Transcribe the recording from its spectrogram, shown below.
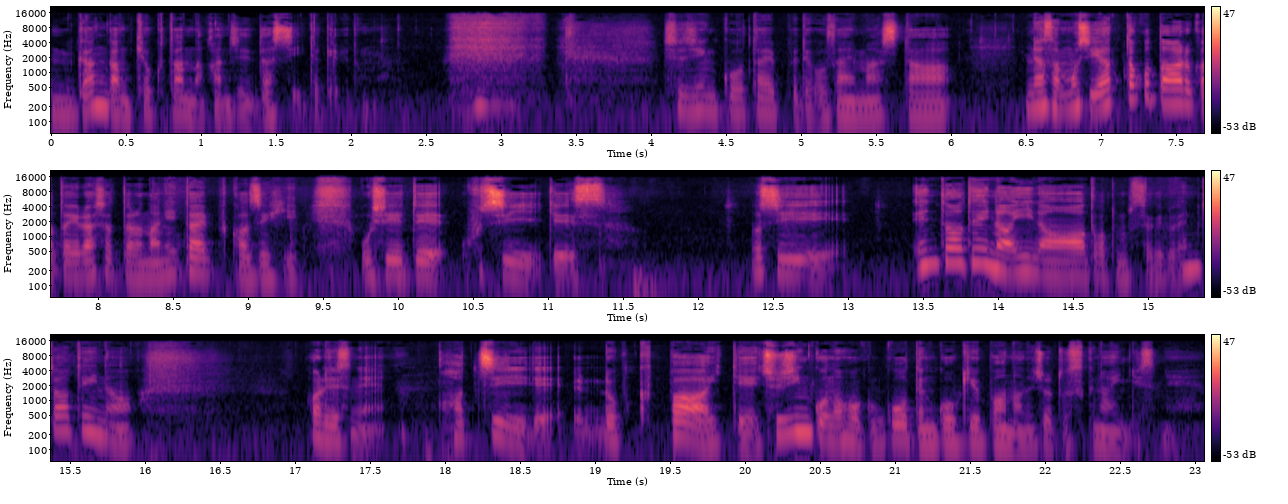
うん、ガンガン極端な感じで出していたけれども。主人公タイプでございました。皆さんもしやったことある方いらっしゃったら何タイプかぜひ教えてほしいです。私エンターテイナーいいなーとかと思ってたけどエンターテイナーあれですね。8位で6%いて主人公の方が5.59%なんでちょっと少ないんですね。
